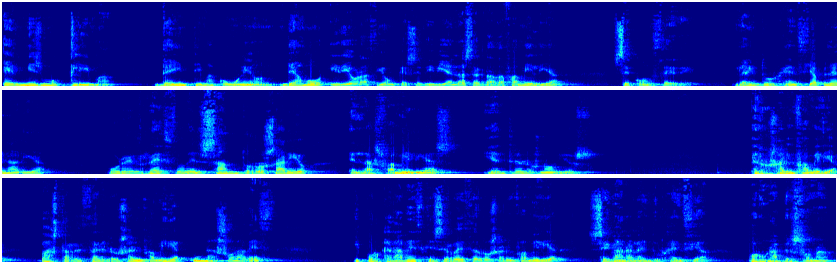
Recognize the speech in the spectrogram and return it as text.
el mismo clima de íntima comunión, de amor y de oración que se vivía en la Sagrada Familia, se concede la indulgencia plenaria por el rezo del Santo Rosario en las familias y entre los novios. El Rosario en familia, basta rezar el Rosario en familia una sola vez y por cada vez que se reza el Rosario en familia se gana la indulgencia por una persona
